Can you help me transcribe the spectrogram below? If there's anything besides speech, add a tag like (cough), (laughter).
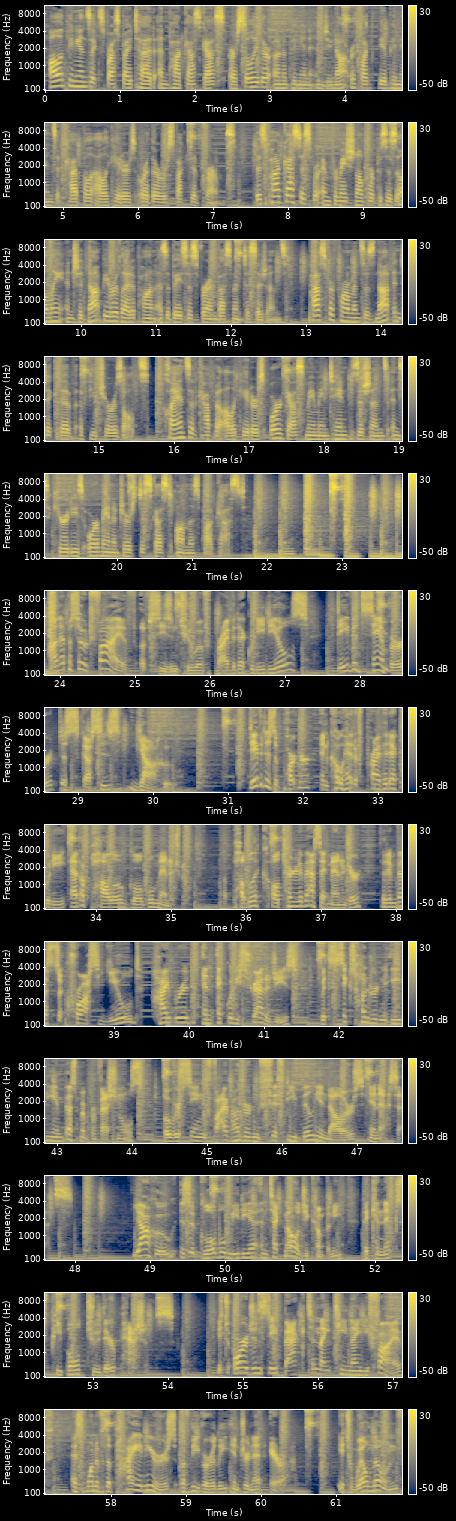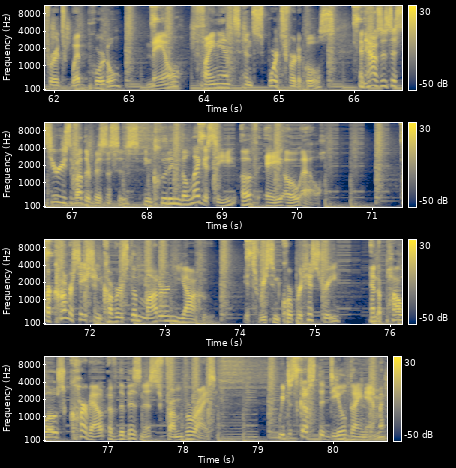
All opinions expressed by TED and podcast guests are solely their own opinion and do not reflect the opinions of capital allocators or their respective firms. This podcast is for informational purposes only and should not be relied upon as a basis for investment decisions. Past performance is not indicative of future results. Clients of capital allocators or guests may maintain positions in securities or managers discussed on this podcast. On episode 5 of season 2 of Private Equity Deals, David Sambur discusses Yahoo. David is a partner and co head of private equity at Apollo Global Management, a public alternative asset manager that invests across yield, hybrid, and equity strategies with 680 investment professionals overseeing $550 billion in assets. Yahoo is a global media and technology company that connects people to their passions. Its origins date back to 1995 as one of the pioneers of the early internet era. It's well known for its web portal, mail, finance, and sports verticals, and houses a series of other businesses, including the legacy of AOL. Our conversation covers the modern Yahoo, its recent corporate history, and Apollo's carve out of the business from Verizon. We discussed the deal dynamic,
